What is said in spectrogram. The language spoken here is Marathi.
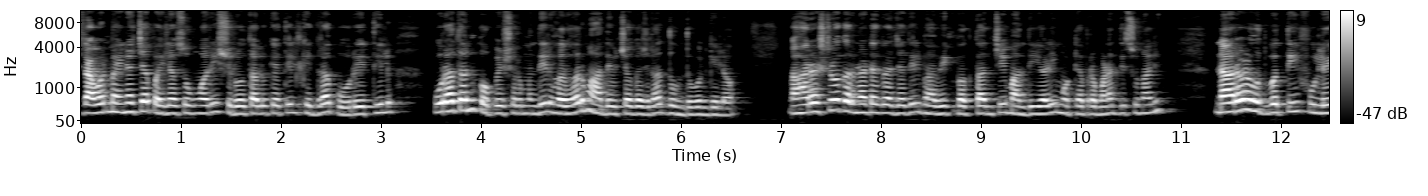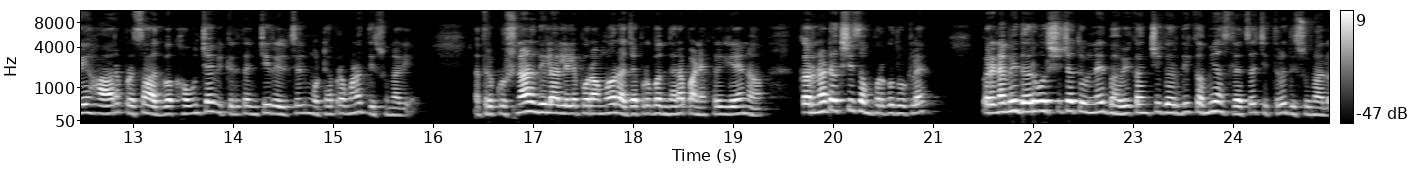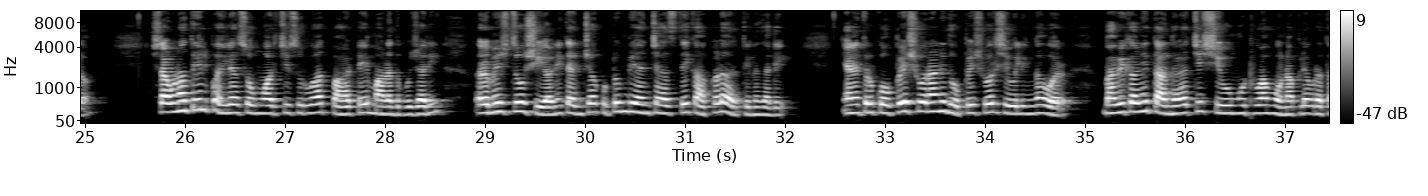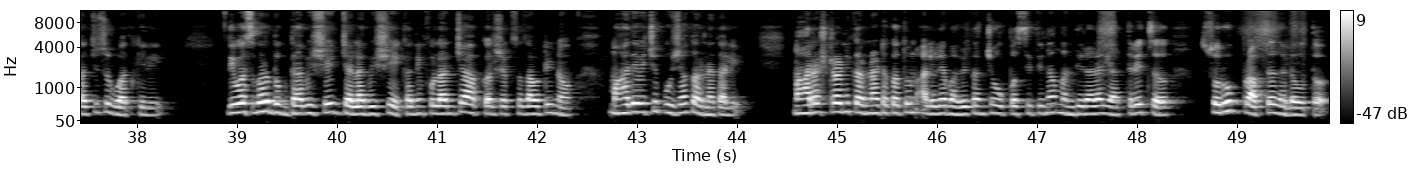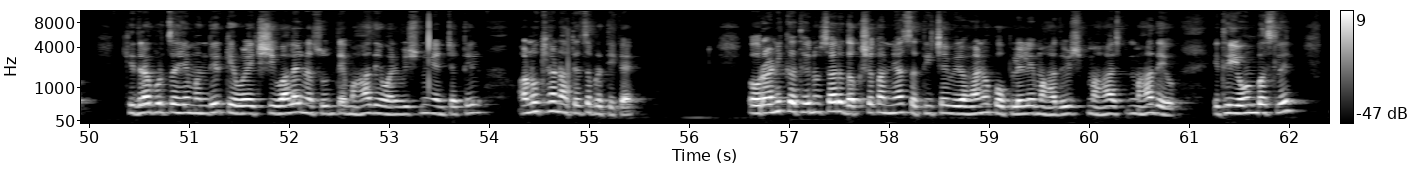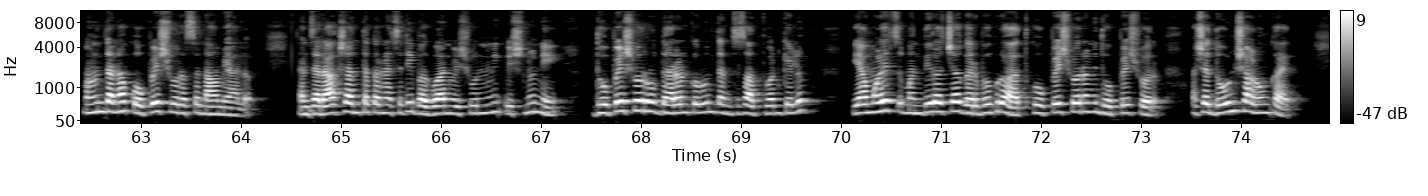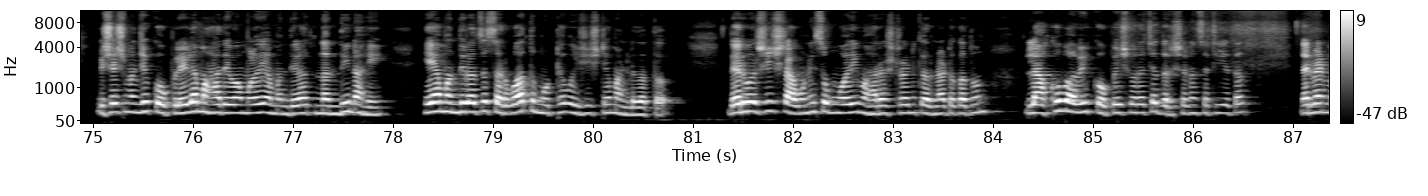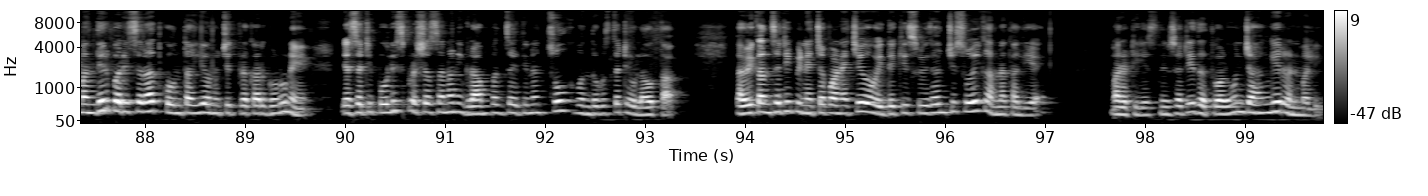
श्रावण महिन्याच्या पहिल्या सोमवारी शिरोळ तालुक्यातील खिद्रापूर येथील पुरातन कोपेश्वर मंदिर हरहर महादेवच्या गजरात दुमदुमून गेलं. महाराष्ट्र व कर्नाटक राज्यातील भाविक भक्तांची मांदियाळी मोठ्या प्रमाणात दिसून आली. नारळ उदबत्ती फुले हार प्रसाद व खाऊंच्या विक्रेत्यांची रेलचेल मोठ्या प्रमाणात दिसून आली. मात्र कृष्णा नदीला आलेल्या पुरामुळे राजापूर बंधारा पाण्याखाली गेल्यानं कर्नाटकशी संपर्क तुटलाय. परिणामी दरवर्षीच्या तुलनेत भाविकांची गर्दी कमी असल्याचं चित्र दिसून आलं. श्रावणातील पहिल्या सोमवारची सुरुवात पहाटे मानद पुजारी रमेश जोशी आणि त्यांच्या कुटुंबियांच्या हस्ते काकड आरतीनं झाली. यानंतर कोपेश्वर आणि धोपेश्वर शिवलिंगावर भाविकांनी तांदळाची शिवमुठ वाहून आपल्या व्रताची सुरुवात केली. दिवसभर दुग्धाभिषेक जलाभिषेक आणि फुलांच्या आकर्षक सजावटीनं महादेवीची पूजा करण्यात आली. महाराष्ट्र आणि कर्नाटकातून आलेल्या भाविकांच्या उपस्थितीनं मंदिराला यात्रेचं स्वरूप प्राप्त झालं होतं. खिद्रापूरचं हे मंदिर केवळ एक शिवालय नसून ते महादेव आणि विष्णू यांच्यातील अनोख्या नात्याचं प्रतीक आहे. पौराणिक कथेनुसार दक्षकन्या सतीच्या विरहानं कोपलेले महादेश महा महादेव इथे येऊन बसले. म्हणून त्यांना कोपेश्वर असं नाव मिळालं. त्यांचा राग शांत करण्यासाठी भगवान विष्णूंनी विष्णूंनी धोपेश्वर रूप धारण करून त्यांचं सात्वन केलं. यामुळेच मंदिराच्या गर्भगृहात कोपेश्वर आणि धोपेश्वर अशा दोन शाळुंक आहेत. विशेष म्हणजे कोपलेल्या महादेवामुळे या मंदिरात नंदी नाही. हे या मंदिराचं सर्वात मोठं वैशिष्ट्य मानलं जातं. दरवर्षी श्रावणी सोमवारी महाराष्ट्र आणि कर्नाटकातून लाखो भाविक कोपेश्वराच्या दर्शनासाठी येतात. दरम्यान मंदिर परिसरात कोणताही अनुचित प्रकार घडू नये यासाठी पोलीस प्रशासन आणि ग्रामपंचायतीनं चोख बंदोबस्त ठेवला होता. भाविकांसाठी पिण्याच्या पाण्याची व वैद्यकीय सुविधांची सोय करण्यात आली आहे. मराठी एस न्यूजसाठी दत्तवाडहून जहांगीर रणमली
